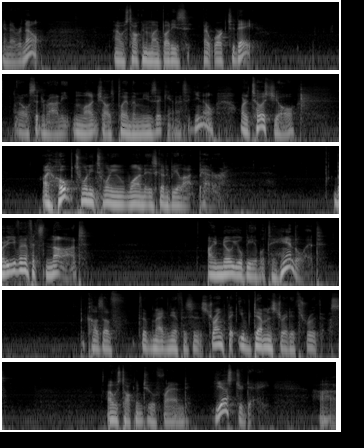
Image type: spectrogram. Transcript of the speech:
you never know. I was talking to my buddies at work today. They're all sitting around eating lunch. I was playing the music, and I said, You know, I want to toast you all. I hope 2021 is going to be a lot better. But even if it's not, I know you'll be able to handle it because of the magnificent strength that you've demonstrated through this. I was talking to a friend yesterday. Uh,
